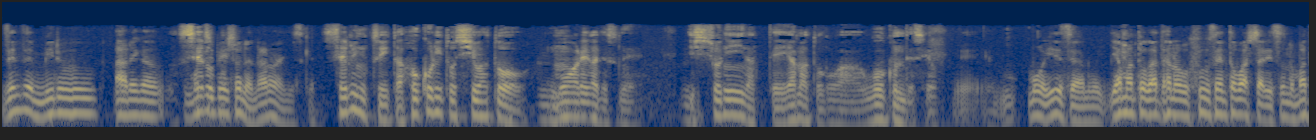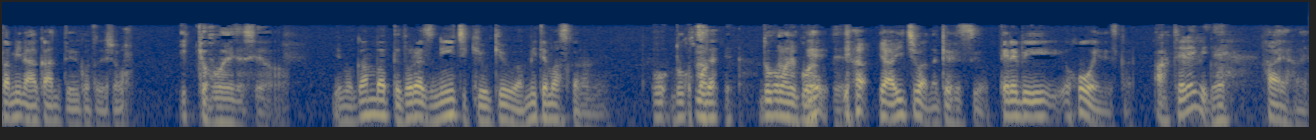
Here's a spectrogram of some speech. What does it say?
全然見る、あれが、モチベーションにはならないんですけど。セルについた埃とシワと、うんモアレがですね、うん一緒になってヤマトは動くんですよ。えーもういいですよ。あの、ヤマト型の風船飛ばしたりするのまた見なあかんっていうことでしょ。一挙放映ですよ。今頑張ってとりあえず2199は見てますからね。お、どこまでどこまでこうやっえ、いて。や、いや、1話だけですよ。テレビ放映ですから。あ、テレビね。はいはいはい。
